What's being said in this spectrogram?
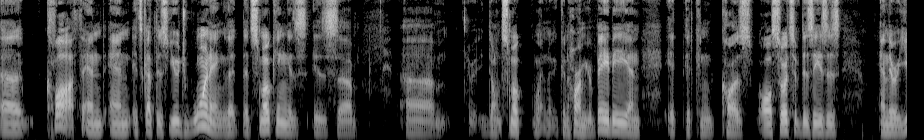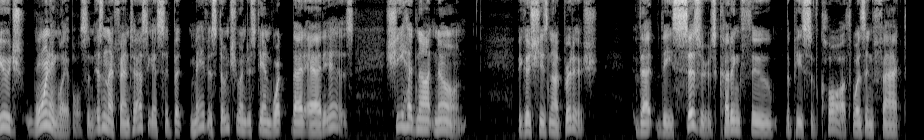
uh, cloth, and and it's got this huge warning that that smoking is is uh, um, don't smoke when it can harm your baby, and it it can cause all sorts of diseases. And there are huge warning labels. And isn't that fantastic? I said, but Mavis, don't you understand what that ad is? She had not known because she's not British, that the scissors cutting through the piece of cloth was in fact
